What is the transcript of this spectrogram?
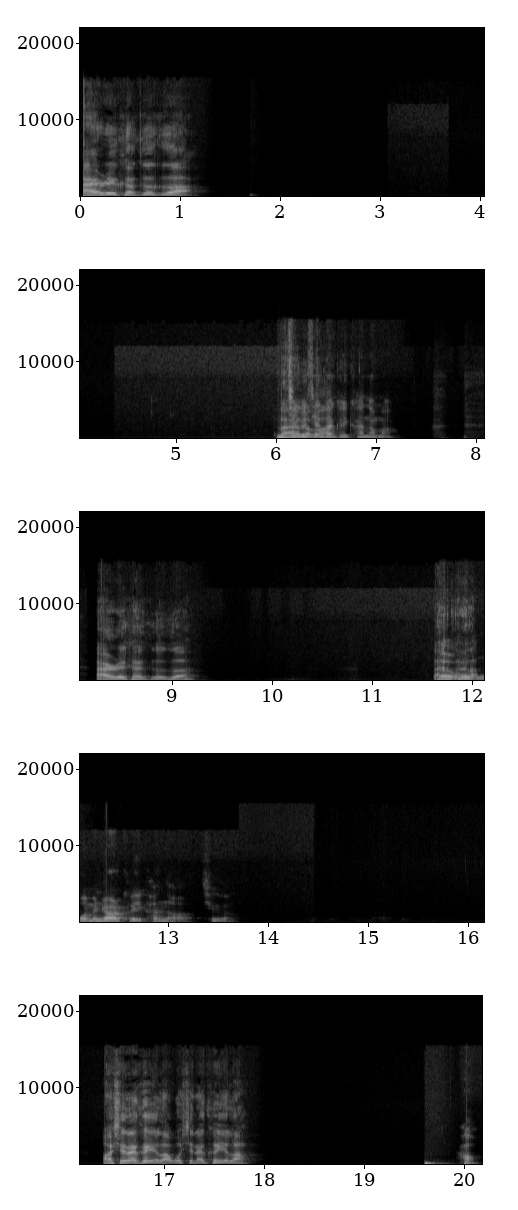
艾瑞克哥哥。来了，现在可以看到吗？艾瑞克哥哥，呃，我我们这儿可以看到，七哥。啊，现在可以了，我现在可以了。好，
